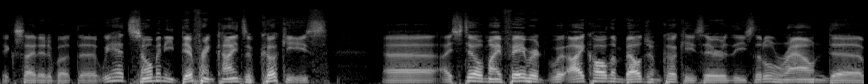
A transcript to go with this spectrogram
excited about the. We had so many different kinds of cookies. Uh, I still my favorite. I call them Belgium cookies. They're these little round uh,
